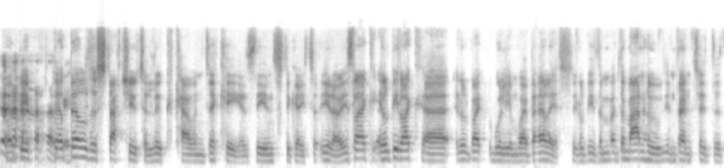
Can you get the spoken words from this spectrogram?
They'll, be, they'll Okay. build a statue to Luke Cowan-Dickie as the instigator. You know, it's like it'll be like uh, it'll be like William Webb Ellis. It'll be the the man who invented the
